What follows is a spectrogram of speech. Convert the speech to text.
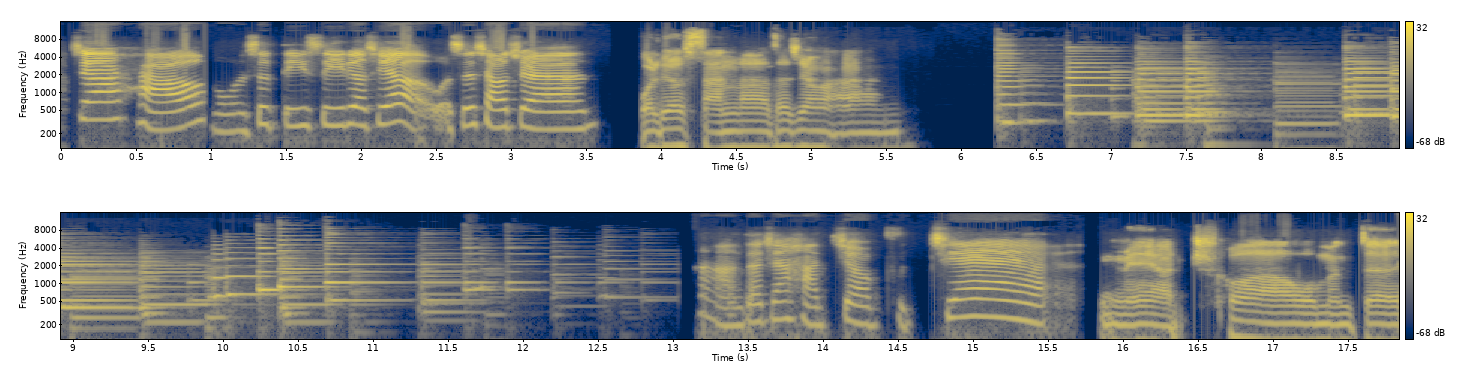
家好，我们是 DC 六七二，我是小卷，我六三啦，大家晚安。啊，大家好久不见。没有错，我们的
